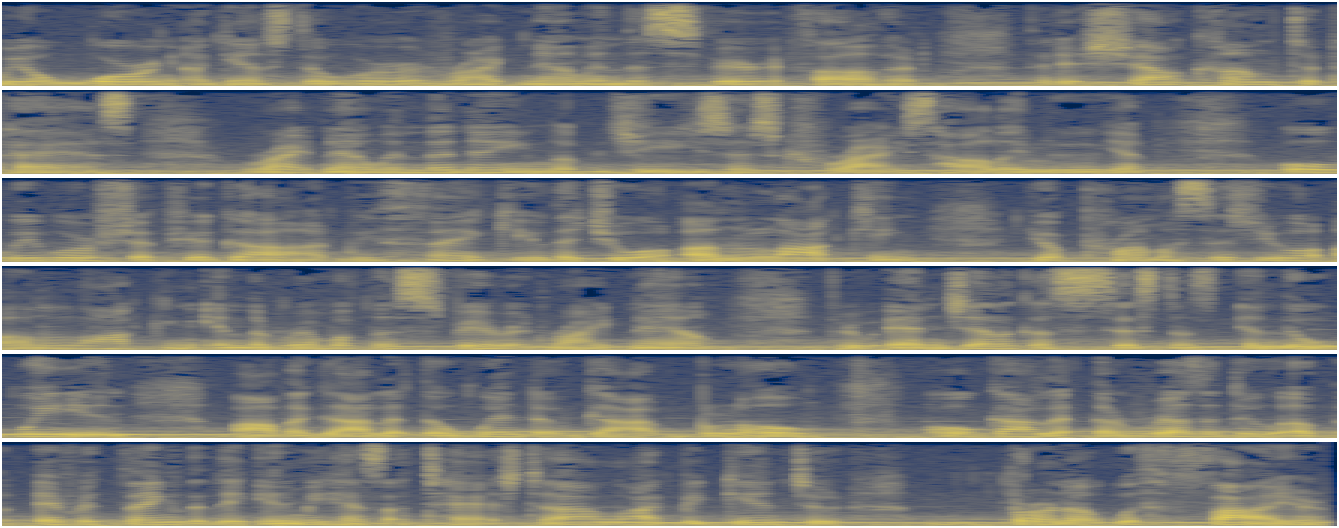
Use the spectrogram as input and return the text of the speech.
We are warring against the word right now in the spirit, Father, that it shall come to pass right now in the name of Jesus Christ. Hallelujah. Oh, we worship you, God. We thank you that you are unlocking your promises. You are unlocking in the realm of the spirit right now through angelic assistance in the wind. Father God, let the wind of God blow. Oh, God, let the residue of everything that the enemy has attacked attached to our life begin to burn up with fire.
